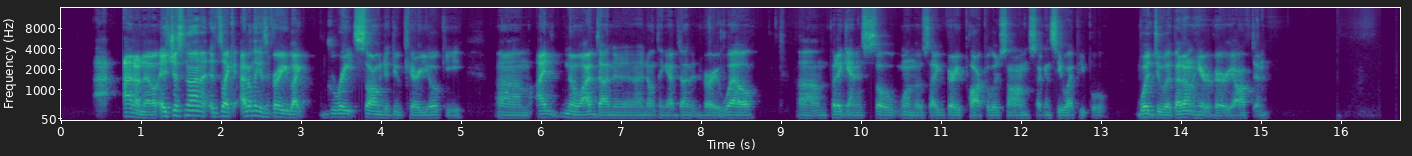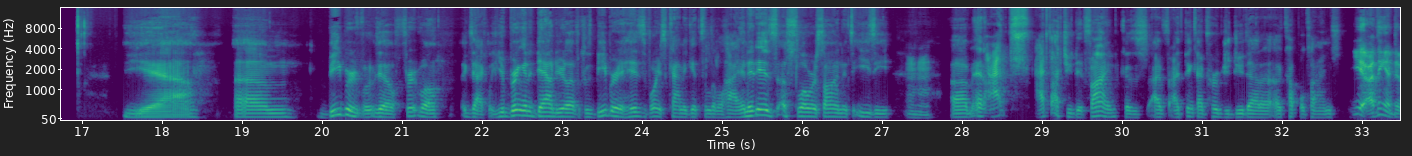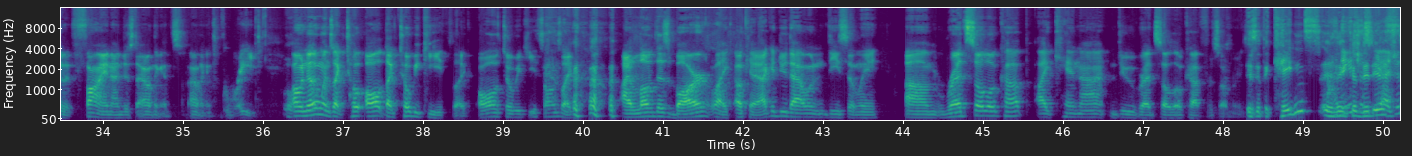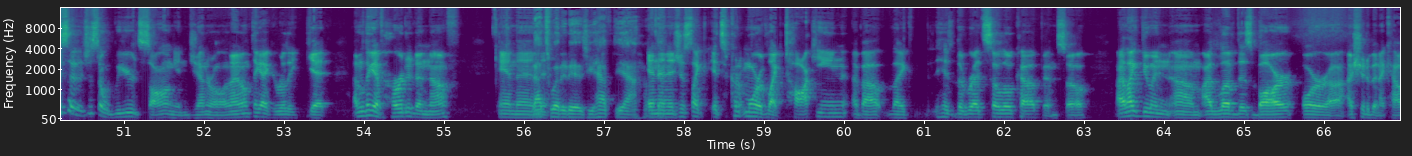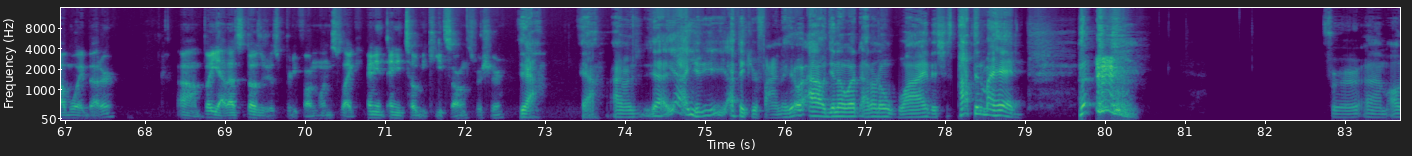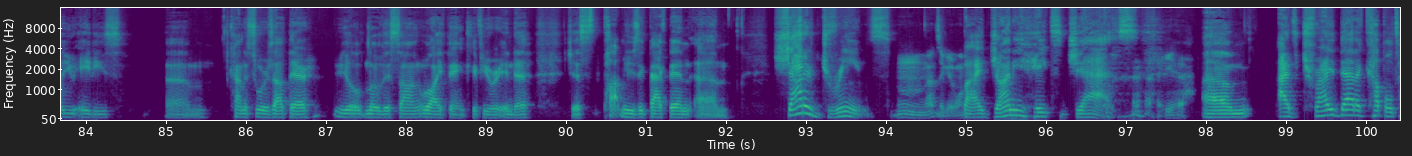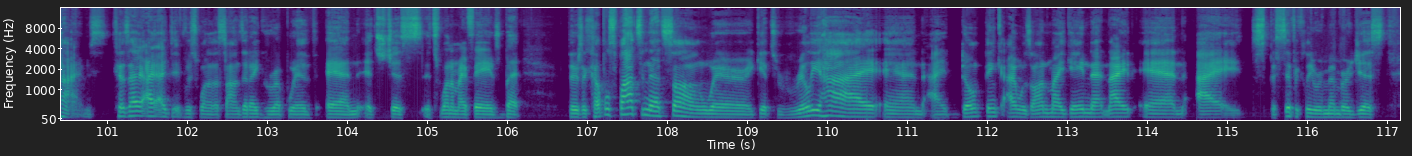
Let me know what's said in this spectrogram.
I, I don't know. It's just not. It's like I don't think it's a very like great song to do karaoke. Um, I know I've done it, and I don't think I've done it very well. Um, but again, it's still one of those like very popular songs. So I can see why people would do it, but I don't hear it very often. Yeah. Um Bieber, you know, for well, exactly. You're bringing it down to your level because Bieber, his voice kind of gets a little high, and it is a slower song. And it's easy. Mhm. Um, and I, I thought you did fine because I've, I think I've heard you do that a, a couple times. Yeah, I think I did it fine. I just I don't think it's I don't think it's great. Well- Oh, another one's like to- all like Toby Keith, like all of Toby Keith songs. Like I love this bar. Like okay, I could do that one decently. Um, Red Solo Cup, I cannot do Red Solo Cup for some reason. is it the cadence? Is it it's because just it is? yeah, it's just a just a weird song in general, and I don't think I could really get. I don't think I've heard it enough, and then that's what it is. You have to, yeah. and then it's just like it's kind of more of like talking about like his the red solo cup and so i like doing um i love this bar or uh, i should have been a cowboy better um but yeah that's those are just pretty fun ones like any any toby keith songs for sure Yeah, yeah, I was, yeah, yeah. You, you, I think you're fine. Like, oh, you know what? I don't know why this just popped in my head. For um, all you '80s um, connoisseurs out there, you'll know this song. Well, I think if you were into just pop music back then, um, "Shattered Dreams" Hmm, that's a good one by Johnny Hates Jazz. yeah Um, I've tried that a couple times because I, I, I it was one of the songs that I grew up with, and it's just it's one of my faves. But there's a couple spots in that song where it gets really high, and I don't think I was on my game that night. And I specifically remember just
